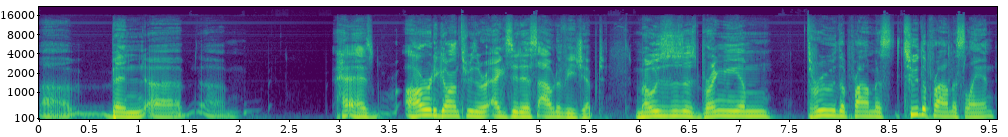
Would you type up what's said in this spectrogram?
uh, been uh, um, has already gone through their exodus out of Egypt. Moses is bringing them through the promise to the promised land.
